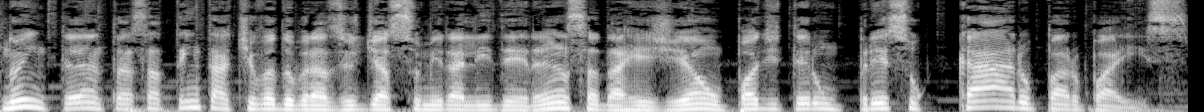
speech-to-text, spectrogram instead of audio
No entanto, essa tentativa do Brasil de assumir a liderança da região pode ter um preço caro para o país.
